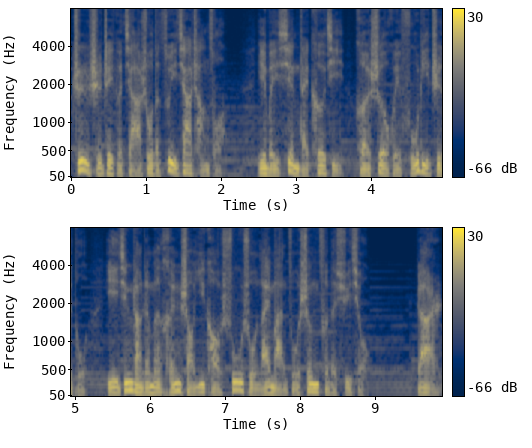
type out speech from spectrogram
支持这个假说的最佳场所。因为现代科技和社会福利制度已经让人们很少依靠叔叔来满足生存的需求。然而，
